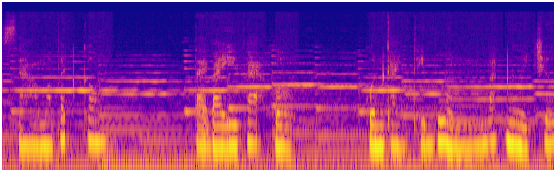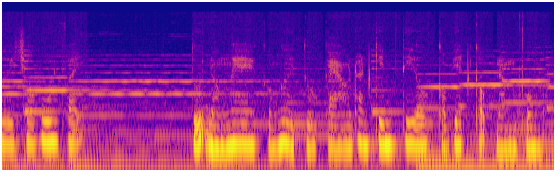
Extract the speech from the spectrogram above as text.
sao mà bất công? Tại bay vạ vở, Quân cảnh thấy buồn bắt người chơi cho vui vậy. Tụi nó nghe có người tố cáo đoàn Kim Tiêu có Việt Cộng nằm vùng.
